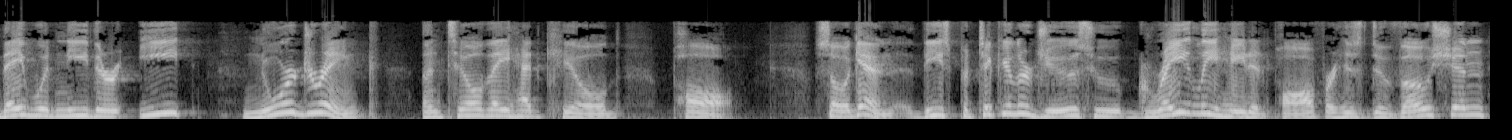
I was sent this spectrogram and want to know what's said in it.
they would neither eat nor drink until they had killed Paul. So again, these particular Jews who greatly hated Paul for his devotion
